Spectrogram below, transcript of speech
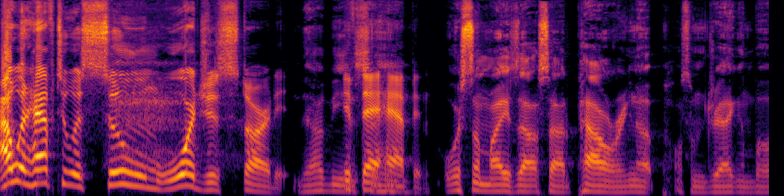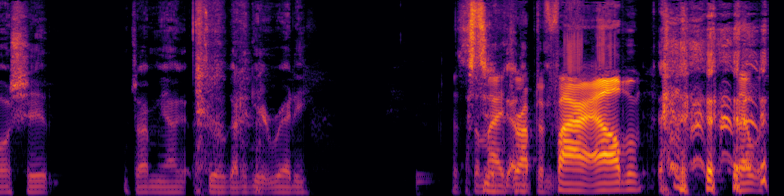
I would have to assume war just started. That'd be if that happened. or somebody's outside powering up on some Dragon Ball shit. Which I mean, I still got to get ready. Somebody dropped a fire album. That was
